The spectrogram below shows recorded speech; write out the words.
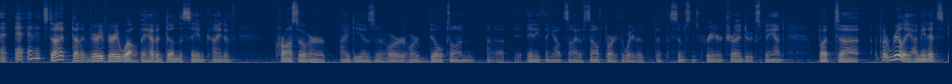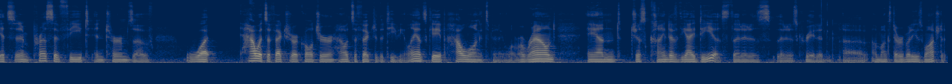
and, and it's done it done it very very well. They haven't done the same kind of crossover ideas or, or, or built on uh, anything outside of South Park the way that, that the Simpsons creator tried to expand. But uh, but really, I mean, it's it's an impressive feat in terms of what how it's affected our culture, how it's affected the TV landscape, how long it's been around, and just kind of the ideas that it is that it has created uh, amongst everybody who's watched it.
